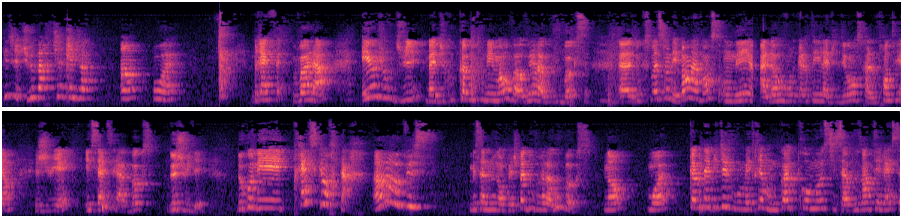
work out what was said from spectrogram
Qu'est-ce que tu veux partir déjà? Hein? Ouais. Bref, voilà. Et aujourd'hui, bah du coup, comme tous les mois, on va ouvrir la Woofbox. Euh, donc ce mois-ci, on n'est pas en avance. On est, à l'heure où vous regardez la vidéo, on sera le 31 juillet. Et ça, c'est la box de juillet. Donc on est presque en retard. Hein, en plus Mais ça ne nous empêche pas d'ouvrir la Woofbox. Non? Moi? Comme d'habitude, je vous mettrai mon code promo si ça vous intéresse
